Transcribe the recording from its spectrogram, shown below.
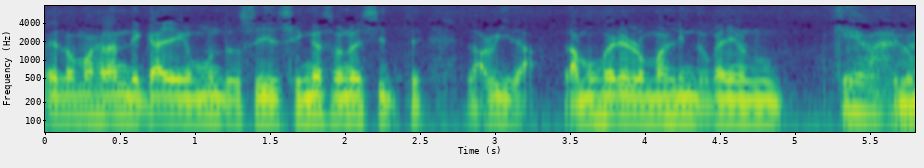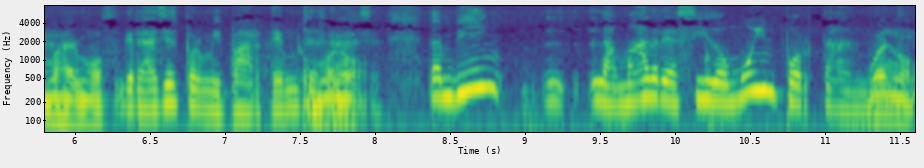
es lo más grande que hay en el mundo. Sí, sin eso no existe la vida. La mujer es lo más lindo que hay en el mundo. Qué Y bárbaro. lo más hermoso. Gracias por mi parte, muchas ¿Cómo no? gracias. También la madre ha sido muy importante. Bueno,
